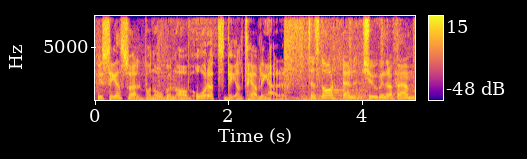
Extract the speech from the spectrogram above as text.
Vi ses väl på någon av årets deltävlingar. Sedan starten 2005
